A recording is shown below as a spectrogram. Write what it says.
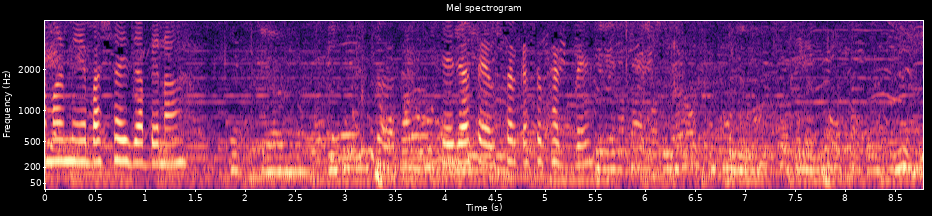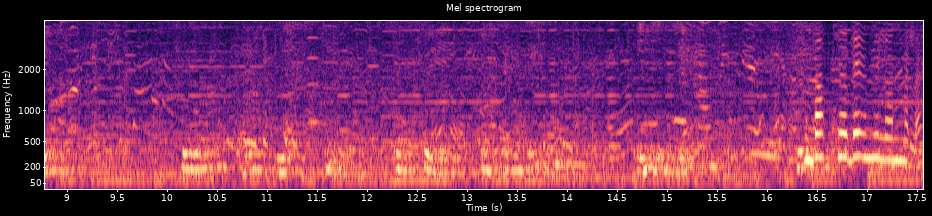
আমার মেয়ে বাসায় যাবে না। সে যা এলসার কাছে থাকবে। বাচ্চাদের মিলন মেলা।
